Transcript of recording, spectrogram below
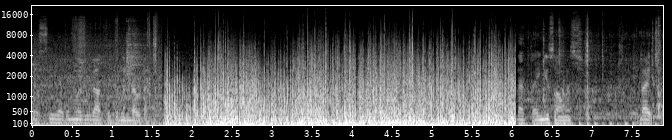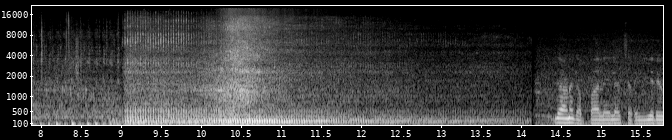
ബസ് കാര്യങ്ങളൊക്കെ കാത്തിക്കുന്നുണ്ട് അവിടെ. Thank you so much bye ഇതാണ് കപ്പാലയിലെ ചെറിയൊരു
